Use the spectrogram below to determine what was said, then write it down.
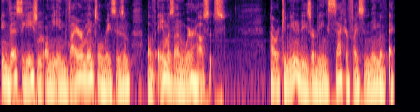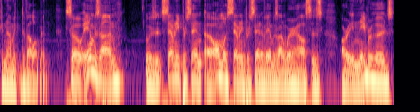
investigation on the environmental racism of Amazon warehouses. Our communities are being sacrificed in the name of economic development. So Amazon was it 70%, uh, almost 70% of Amazon warehouses are in neighborhoods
